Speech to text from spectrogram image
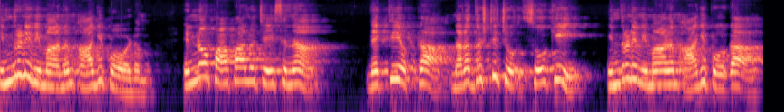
ఇంద్రుని విమానం ఆగిపోవడం. ఎన్నో పాపాలు చేసిన వ్యక్తి యొక్క నరదృష్టి చో- సోకి ఇంద్రుని విమానం ఆగిపోగా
